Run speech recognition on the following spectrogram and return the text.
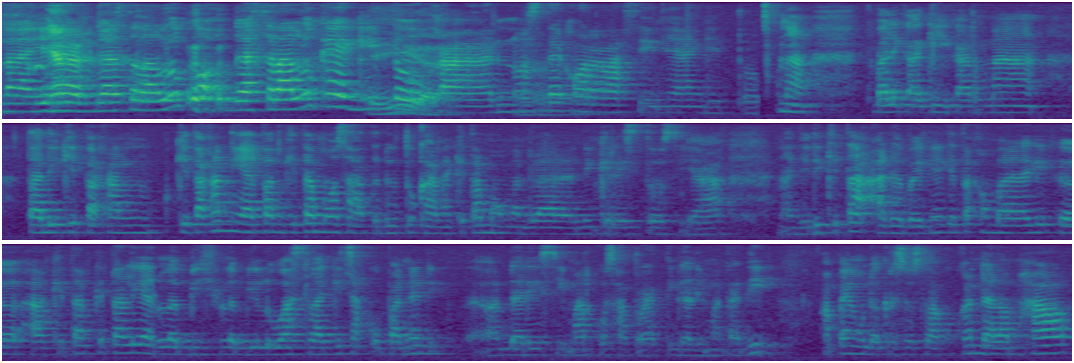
nah iya nggak selalu kok nggak selalu kayak gitu Iya. kan maksudnya korelasinya gitu. Nah balik lagi karena tadi kita kan kita kan niatan kita mau saat teduh tuh karena kita mau meneladani Kristus ya. Nah jadi kita ada baiknya kita kembali lagi ke Alkitab. Kita lihat lebih lebih luas lagi cakupannya di- eh, dari si Markus 1 ayat 35 tadi. Apa yang udah Kristus lakukan dalam hal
